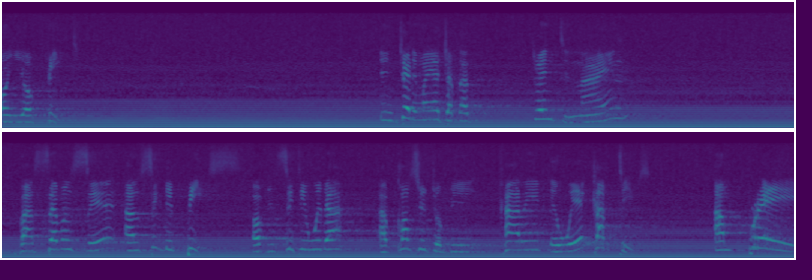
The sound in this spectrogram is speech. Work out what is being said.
on your feet. In Jeremiah chapter 29, verse 7 say, And seek the peace of the city whither I've caused you to be carried away captives, and pray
